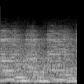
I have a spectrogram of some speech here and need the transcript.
Thank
